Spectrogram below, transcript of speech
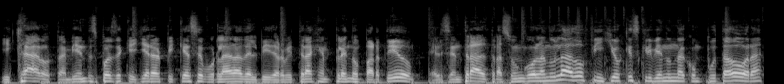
Y claro, también después de que Gerard Piqué se burlara del videoarbitraje en pleno partido, el central, tras un gol anulado, fingió que escribía en una computadora,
